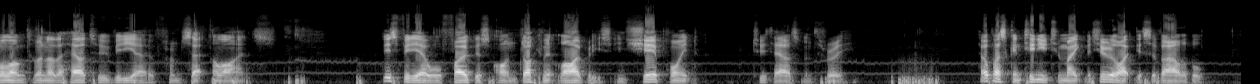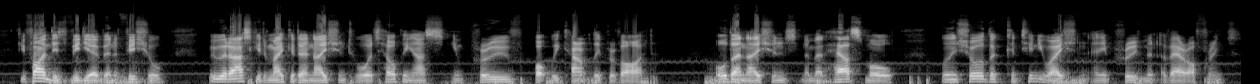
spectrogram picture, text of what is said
along to another how-to video from Saturn Alliance. This video will focus on document libraries in SharePoint 2003. Help us continue to make material like this available. If you find this video beneficial, we would ask you to make a donation towards helping us improve what we currently provide. All donations, no matter how small, will ensure the continuation and improvement of our offerings.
